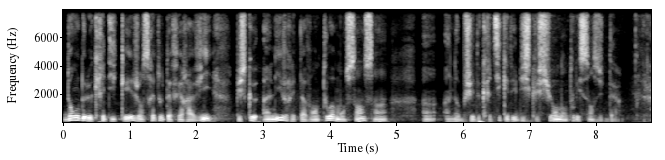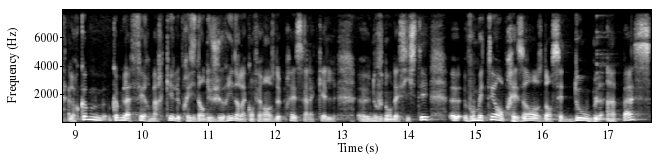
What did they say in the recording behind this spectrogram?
donc de le critiquer, j'en serais tout à fait ravi, puisque un livre est avant tout, à mon sens, un, un objet de critique et de discussion dans tous les sens du terme. Alors, comme, comme l'a fait remarquer le président du jury dans la conférence de presse à laquelle euh, nous venons d'assister, euh, vous mettez en présence dans cette double impasse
